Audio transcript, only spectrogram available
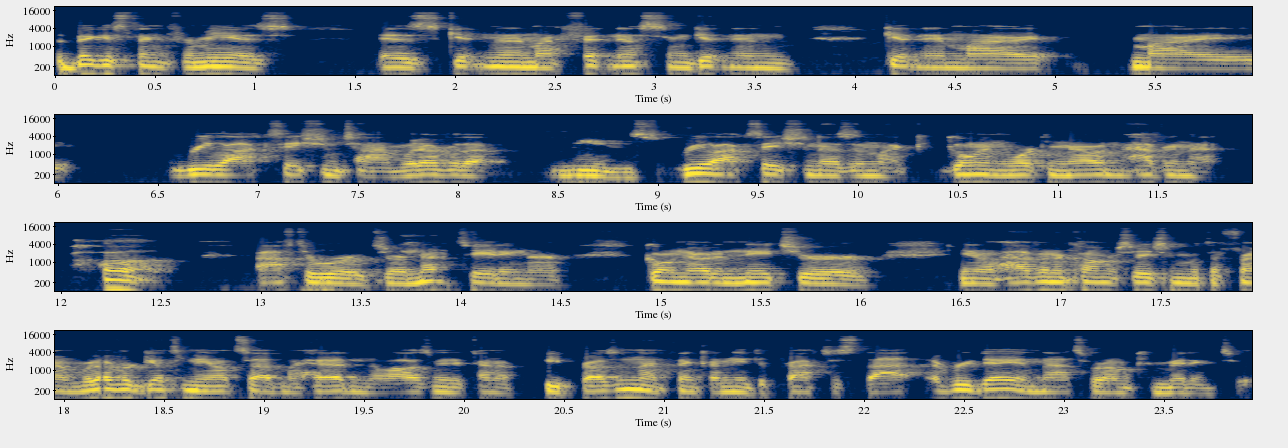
the biggest thing for me is is getting in my fitness and getting in getting in my my relaxation time, whatever that means. Relaxation as in like going working out and having that huh afterwards or meditating or going out in nature or, you know having a conversation with a friend whatever gets me outside my head and allows me to kind of be present i think i need to practice that every day and that's what i'm committing to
